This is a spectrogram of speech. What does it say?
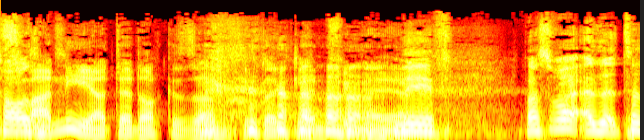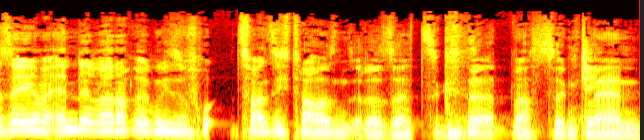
für 50.000. 20 hat er doch gesagt, gibt einen kleinen Finger her. Nee, was war, also tatsächlich am Ende war doch irgendwie so 20.000 oder so, hast du gesagt, machst du einen kleinen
